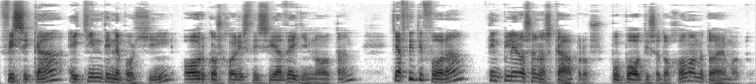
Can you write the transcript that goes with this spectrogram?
Φυσικά, εκείνη την εποχή, ο όρκος χωρίς θυσία δεν γινόταν και αυτή τη φορά την πλήρωσε ένας κάπρος που πότισε το χώμα με το αίμα του.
